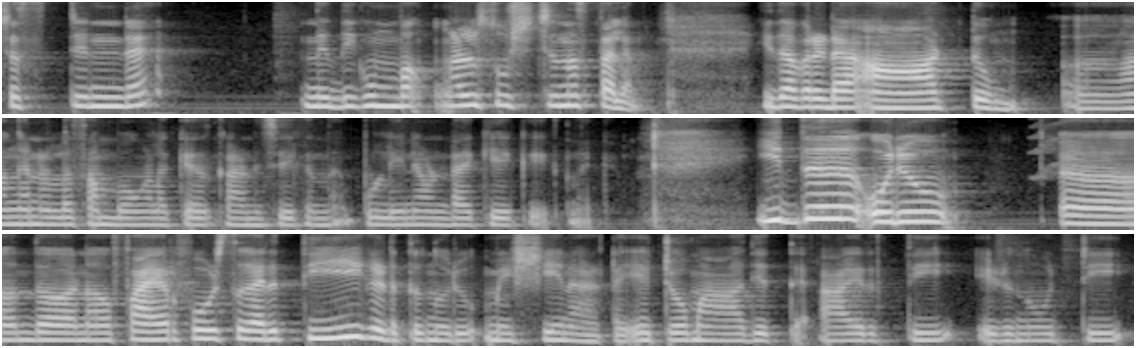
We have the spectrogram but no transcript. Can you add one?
ചെസ്റ്റിന്റെ നിധികുംഭങ്ങൾ സൂക്ഷിച്ചിരുന്ന സ്ഥലം. ഇതവരുടെ ആട്ടും അങ്ങനെയുള്ള സംഭവങ്ങളൊക്കെ കാണിച്ചേക്കുന്നത് പുള്ളീനെ ഉണ്ടാക്കിയേക്കുന്നൊക്കെ. ഇത് ഒരു എന്താണ് ഫയർഫോഴ്സുകാർ തീ കെടുത്തുന്ന ഒരു മെഷീനാട്ടെ. ഏറ്റവും ആദ്യത്തെ ആയിരത്തി എഴുന്നൂറ്റി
